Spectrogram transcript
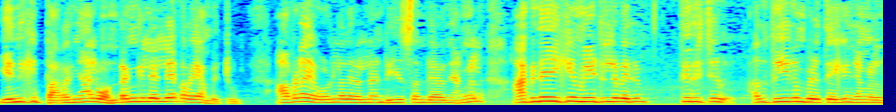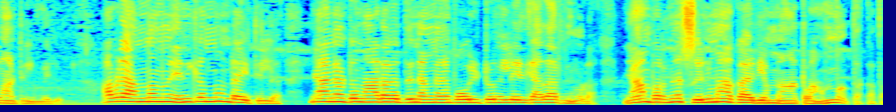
എനിക്ക് പറഞ്ഞാലുണ്ടെങ്കിലല്ലേ പറയാൻ പറ്റൂ. അവിടെ ഉള്ളതെല്ലാം ഡീസന്റാണ് ഞങ്ങൾ അഭിനയിക്കും വീട്ടിൽ വരും തിരിച്ച് അത് തീരുമ്പോഴത്തേക്കും ഞങ്ങൾ നാട്ടിലും വരും. അവിടെ അന്നൊന്നും എനിക്കൊന്നും ഉണ്ടായിട്ടില്ല. ഞാനോട്ട് നാടകത്തിന് അങ്ങനെ പോയിട്ടൊന്നുമില്ല എനിക്ക് അതറിഞ്ഞൂടാ ഞാൻ പറഞ്ഞ സിനിമാ കാര്യം മാത്രം അന്നത്തെ കഥ.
